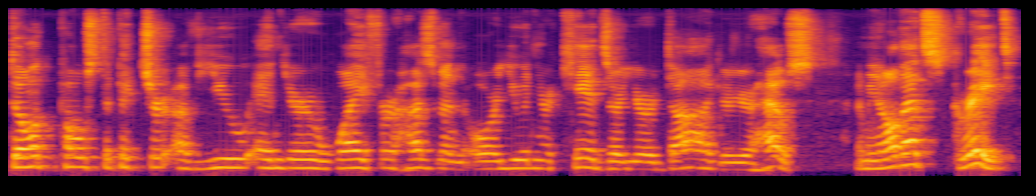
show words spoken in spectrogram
don't post a picture of you and your wife or husband or you and your kids or your dog or your house. I mean all that's great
